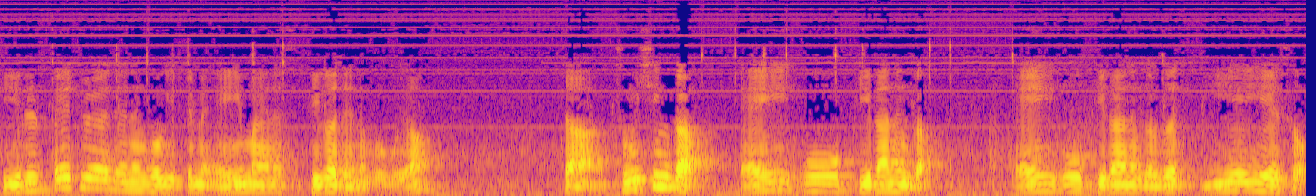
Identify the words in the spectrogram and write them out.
B를 빼줘야 되는 거기 때문에 A-B가 되는 거고요. 자, 중심각 AOB라는 각 AOB라는 각은 2A에서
